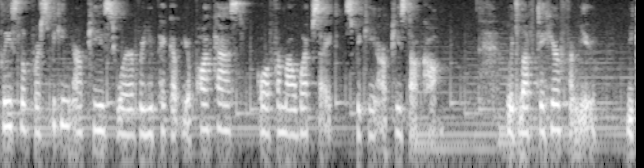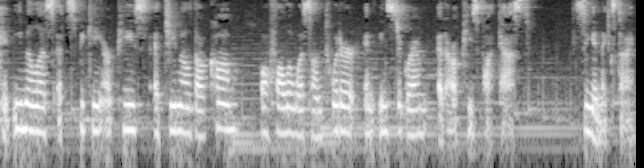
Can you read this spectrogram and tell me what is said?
please look for Speaking Our Peace wherever you pick up your podcast or from our website, speakingourpeace.com. We'd love to hear from you. You can email us at speakingourpiece at gmail.com or follow us on Twitter and Instagram at Our Peace Podcast. See you next time.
